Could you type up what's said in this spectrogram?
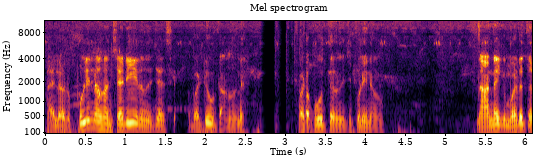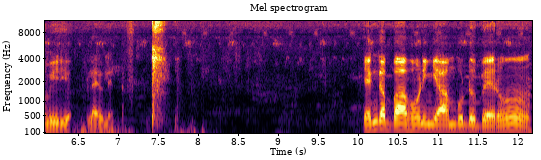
அதில் ஒரு புளிநகம் செடி இருந்துச்சு. வட்டி வெட்டி விட்டானு வட்ட பூத்து இருந்துச்சு புளிநகம். நான் அன்னைக்கு மட்டும் வீடியோ லைவில். எங்கப்பா போனீங்க? அம்புட்டு பேரும்.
